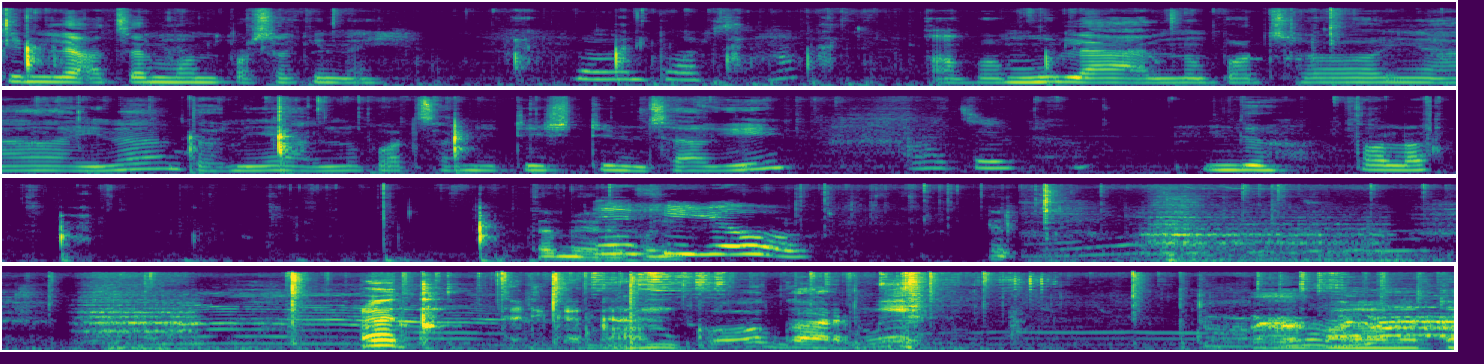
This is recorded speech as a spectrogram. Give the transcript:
तिमीलाई अचार मनपर्छ कि नै? अब मुला हाल्नुपर्छ यहाँ होइन धनियाँ हाल्नुपर्छ भने टेस्टी हुन्छ अघि। तल। घामको गर्मी त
